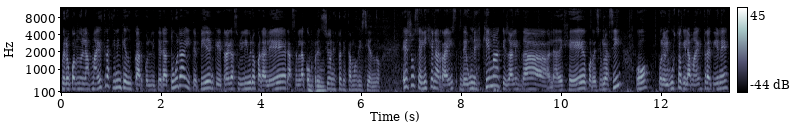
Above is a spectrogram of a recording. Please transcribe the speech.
Pero cuando las maestras tienen que educar con literatura y te piden que traigas un libro para leer, hacer la comprensión, esto que estamos diciendo, ¿ellos eligen a raíz de un esquema que ya les da la DGE, por decirlo así, o por el gusto que la maestra tiene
